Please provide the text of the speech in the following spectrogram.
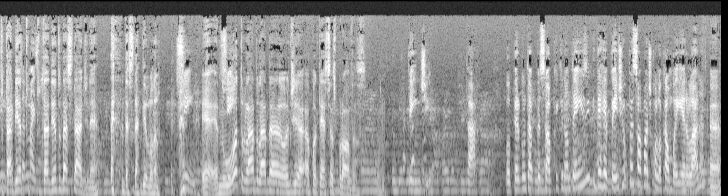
tu tá dentro, tu tá dentro da cidade, né? da cidade de Lona. Sim. É, é no Sim. outro lado lá da, onde acontecem as provas. Entendi. Tá. Vou perguntar pro pessoal por que não tem e de repente o pessoal pode colocar um banheiro lá, né? É,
